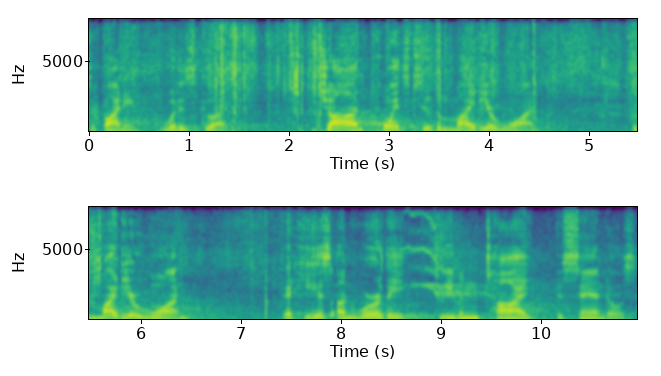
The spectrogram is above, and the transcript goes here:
defining what is good. John points to the mightier one, the mightier one that he is unworthy to even tie his sandals.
